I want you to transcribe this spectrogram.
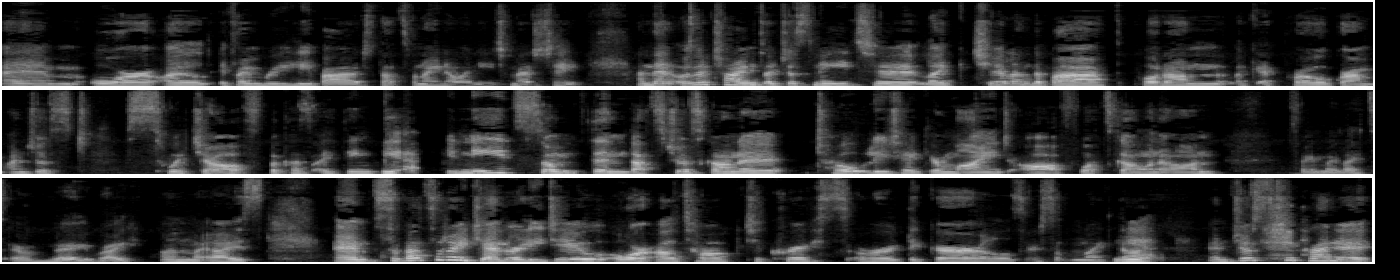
um, or I'll if I'm really bad, that's when I know I need to meditate. And then other times I just need to like chill in the bath, put on like a program, and just switch off because I think Yeah. you need something that's just gonna totally take your mind off what's going on. Sorry, my lights are very bright on my eyes. Um, so that's what I generally do, or I'll talk to Chris or the girls or something like that, Yeah. and just to kind of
